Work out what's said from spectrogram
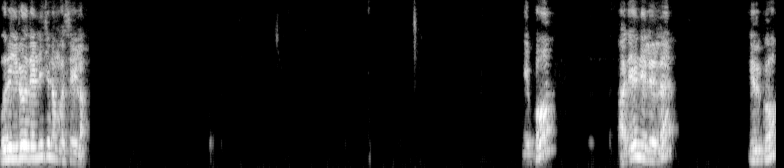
ஒரு இருபது எண்ணிக்கை நம்ம செய்யலாம். இப்போ அதே நிலையில இருக்கும்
